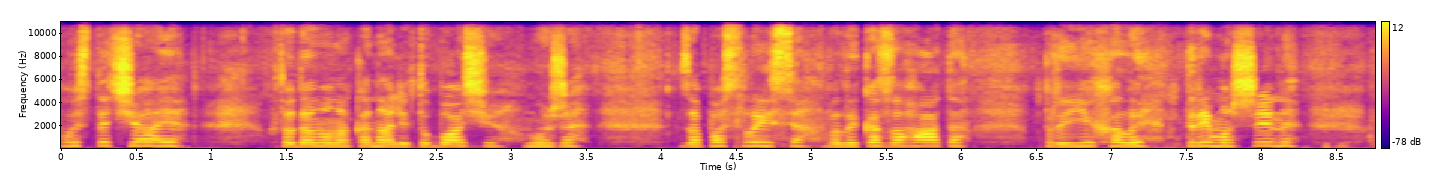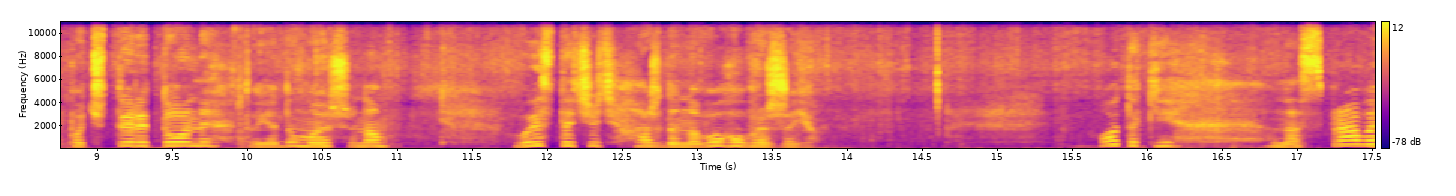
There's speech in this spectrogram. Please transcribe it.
вистачає. Хто давно на каналі, то бачив, ми вже запаслися. Велика загата. Приїхали три машини по 4 тони, то я думаю, що нам вистачить аж до нового врожаю. Отакі в нас справи.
